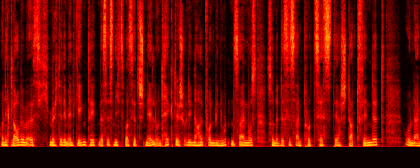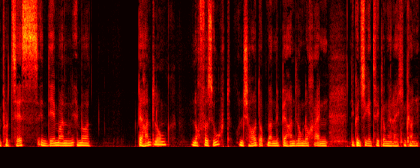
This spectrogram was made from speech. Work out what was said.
Und ich glaube, ich möchte dem entgegentreten, das ist nichts, was jetzt schnell und hektisch und innerhalb von Minuten sein muss, sondern das ist ein Prozess, der stattfindet und ein Prozess, in dem man immer Behandlung noch versucht und schaut, ob man mit Behandlung noch ein, eine günstige Entwicklung erreichen kann.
